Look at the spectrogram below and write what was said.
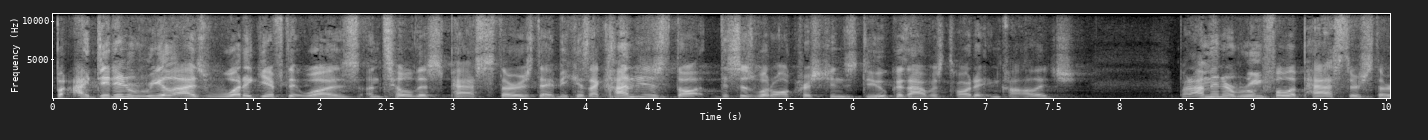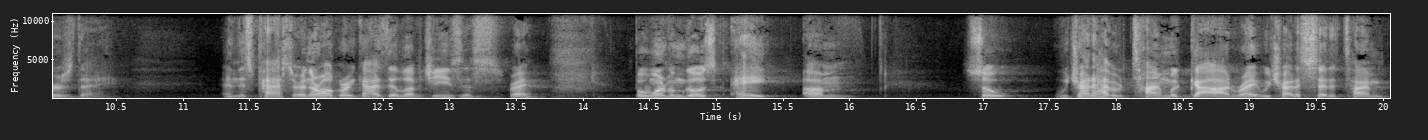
But I didn't realize what a gift it was until this past Thursday because I kind of just thought this is what all Christians do because I was taught it in college. But I'm in a room full of pastors Thursday. And this pastor, and they're all great guys. They love Jesus, right? But one of them goes, Hey, um, so we try to have a time with God, right? We try to set a time,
